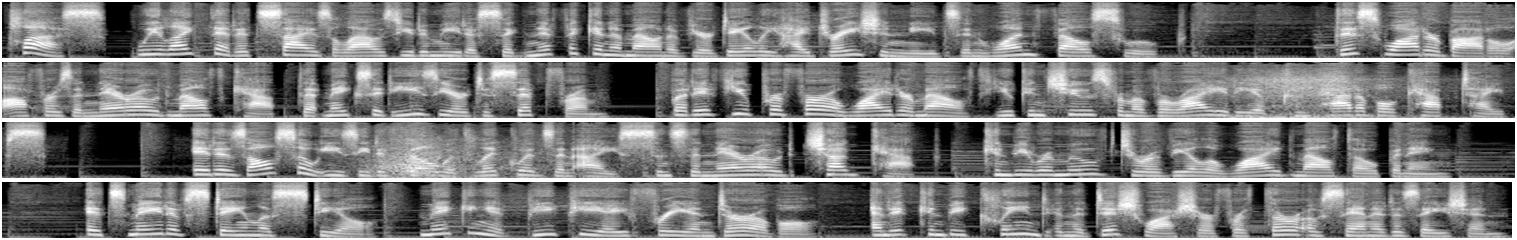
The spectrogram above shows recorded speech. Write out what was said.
Plus, we like that its size allows you to meet a significant amount of your daily hydration needs in one fell swoop. This water bottle offers a narrowed mouth cap that makes it easier to sip from, but if you prefer a wider mouth you can choose from a variety of compatible cap types. It is also easy to fill with liquids and ice since the narrowed chug cap can be removed to reveal a wide mouth opening. It's made of stainless steel, making it BPA-free and durable, and it can be cleaned in the dishwasher for thorough sanitization.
